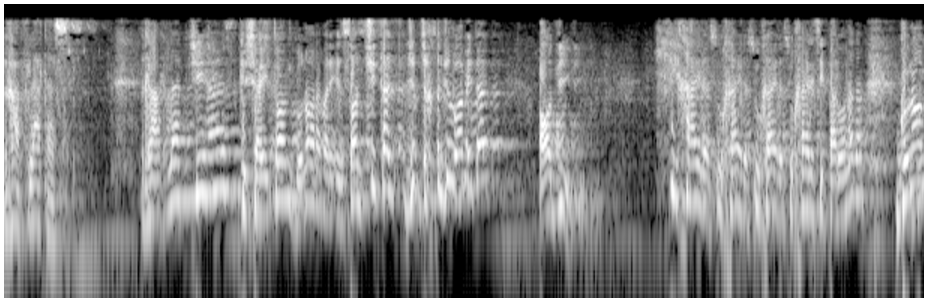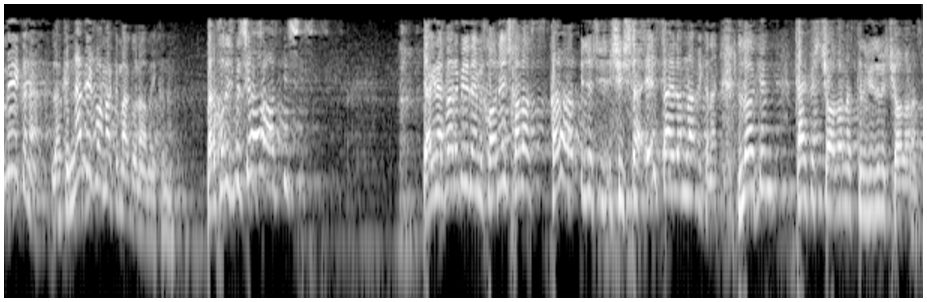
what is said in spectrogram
غفلت است. غفلت چی هست؟ که شیطان گناه را برای انسان چی جلوه میده عادی. این خیر است او خیر است او خیر است او خیر است پروانه داره گناه می‌کنه لکن نمی‌فهمه که من گناه می‌کنم. برای خودش بسیار عادی است. یک نفر بیدم می خانهش خلاص قرار اینجا شیشته ای سایلم نمی‌کنن لکن تایپش چالان است تلویزیونش چالان است.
